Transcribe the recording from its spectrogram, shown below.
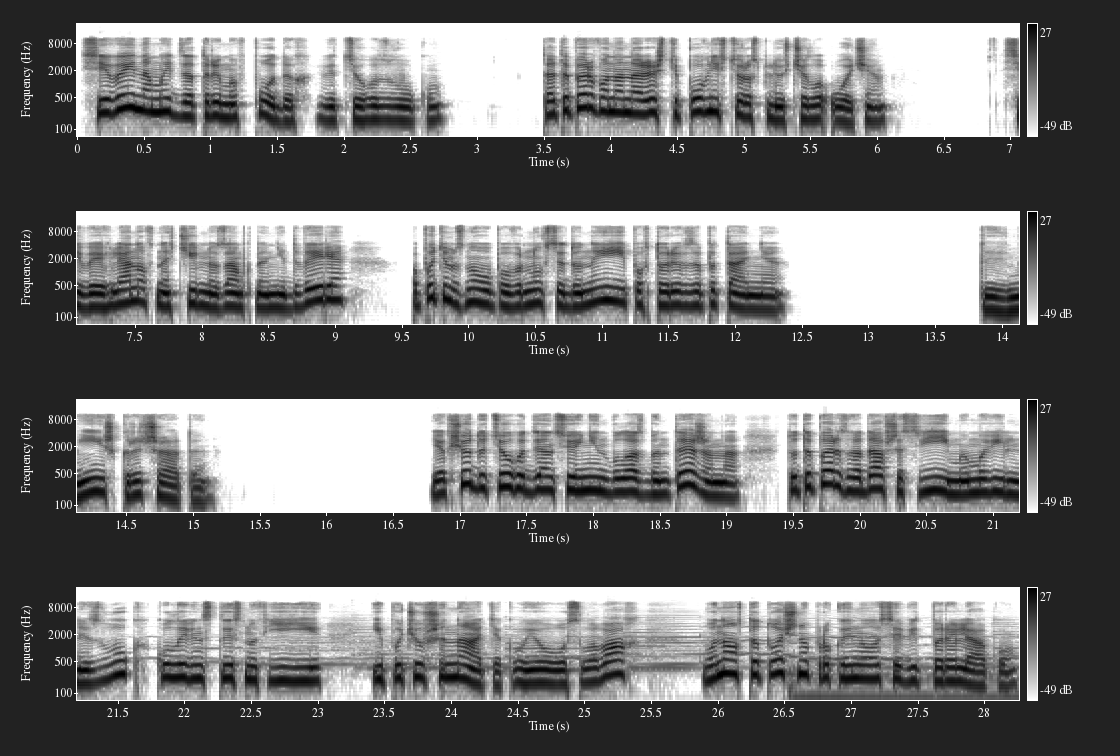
Сівей на мить затримав подих від цього звуку. Та тепер вона нарешті повністю розплющила очі. Сівей глянув на щільно замкнені двері, а потім знову повернувся до неї і повторив запитання. Ти вмієш кричати? Якщо до цього Дзян Сюєнін була збентежена, то тепер, згадавши свій мимовільний звук, коли він стиснув її, і почувши натяк у його словах, вона остаточно прокинулася від переляку.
